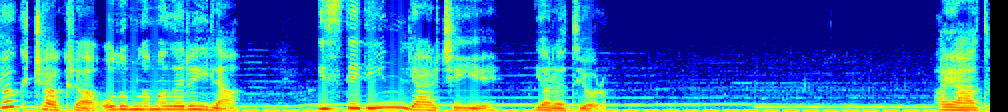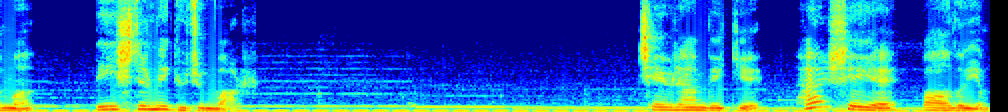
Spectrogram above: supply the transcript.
Kök çakra olumlamalarıyla istediğim gerçeği yaratıyorum. Hayatımı değiştirme gücüm var. Çevremdeki her şeye bağlıyım.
